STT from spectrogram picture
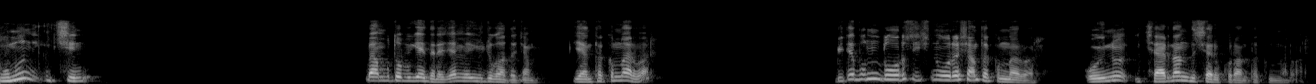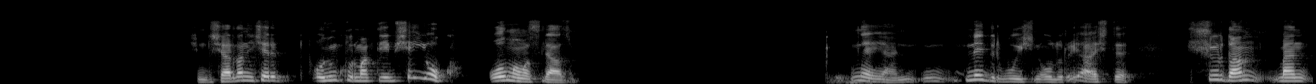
bunun için ben bu topu getireceğim ve üçlük atacağım diyen takımlar var. Bir de bunun doğrusu için uğraşan takımlar var. Oyunu içeriden dışarı kuran takımlar var. Şimdi dışarıdan içeri oyun kurmak diye bir şey yok. Olmaması lazım. Ne yani? Nedir bu işin oluru? Ya işte şuradan ben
